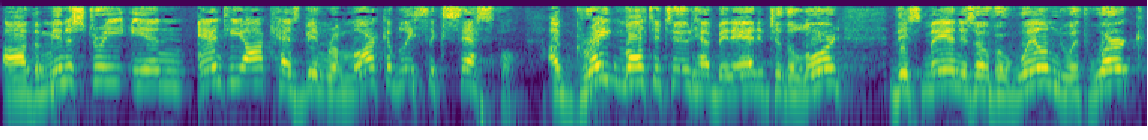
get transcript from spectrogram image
Uh, the ministry in Antioch has been remarkably successful. A great multitude have been added to the Lord. This man is overwhelmed with work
